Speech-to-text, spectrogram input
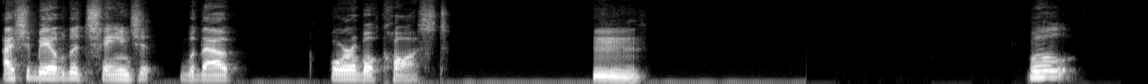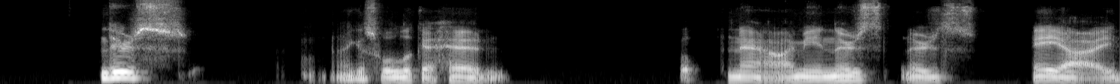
I should be able to change it without horrible cost. Hmm. Well, there's I guess we'll look ahead now. I mean, there's there's AI.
